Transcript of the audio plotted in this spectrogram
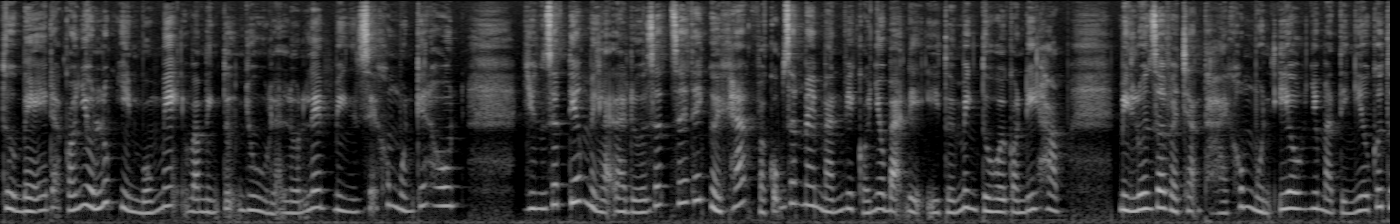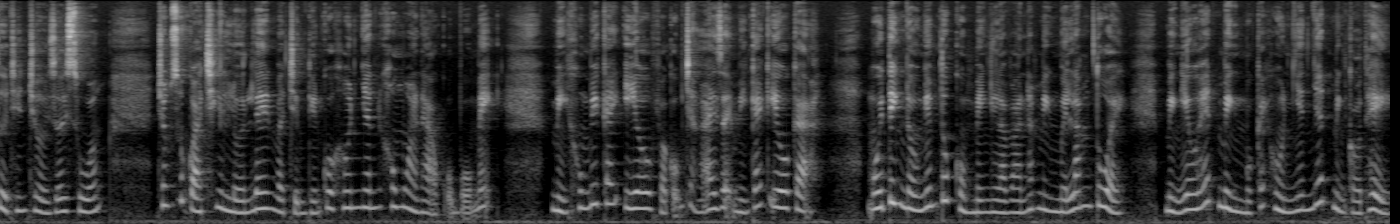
Từ bé đã có nhiều lúc nhìn bố mẹ và mình tự nhủ là lớn lên mình sẽ không muốn kết hôn nhưng rất tiếc mình lại là đứa rất dễ thích người khác và cũng rất may mắn vì có nhiều bạn để ý tới mình từ hồi còn đi học. Mình luôn rơi vào trạng thái không muốn yêu nhưng mà tình yêu cứ từ trên trời rơi xuống. Trong suốt quá trình lớn lên và chứng kiến cuộc hôn nhân không hoàn hảo của bố mẹ, mình không biết cách yêu và cũng chẳng ai dạy mình cách yêu cả. Mối tình đầu nghiêm túc của mình là vào năm mình 15 tuổi. Mình yêu hết mình một cách hồn nhiên nhất mình có thể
